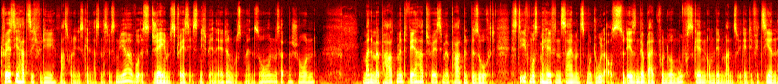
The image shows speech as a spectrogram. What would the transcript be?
Tracy hat sich für die Mars-Kolonie scannen lassen, das wissen wir. Wo ist James? Tracy ist nicht bei ihren Eltern. Wo ist mein Sohn? Das hatten wir schon. Mann im Apartment. Wer hat Tracy im Apartment besucht? Steve muss mir helfen, Simons Modul auszulesen. Mir bleibt wohl nur Move-Scan, um den Mann zu identifizieren.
